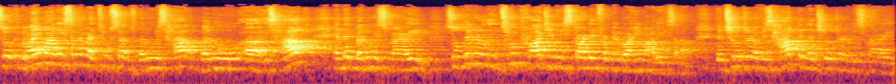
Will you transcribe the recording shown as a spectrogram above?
So Ibrahim a.s. had two sons, Banu Ishaq, Banu uh, Ishaq and then Banu Ismail. So literally two progenies started from Ibrahim a.s. The children of Ishaq and the children of Ismail.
